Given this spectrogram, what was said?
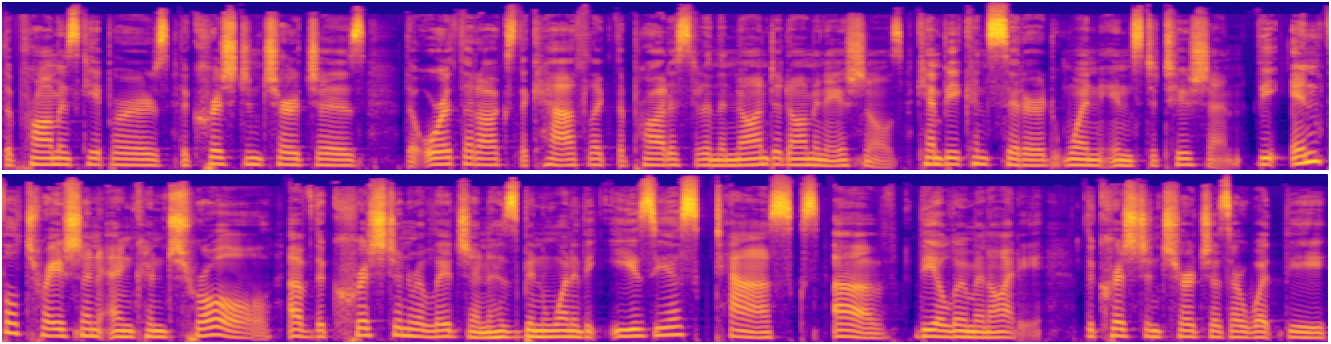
the Promise Keepers, the Christian churches, the Orthodox, the Catholic, the Protestant, and the non denominationals can be considered one institution. The infiltration and control of the Christian religion has been one of the easiest tasks of the Illuminati. The Christian churches are what the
